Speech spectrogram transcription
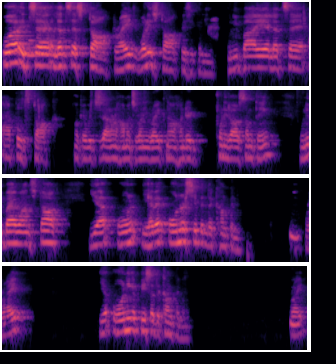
Well, it's a let's say stock, right? What is stock basically? When you buy a let's say Apple stock, okay, which is I don't know how much running right now, hundred twenty dollars something. When you buy one stock, you own you have an ownership in the company, mm-hmm. right? You're owning a piece of the company, right?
